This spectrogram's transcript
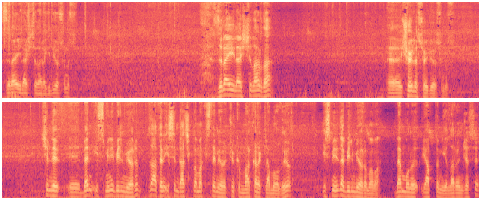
Zirai ilaççılara gidiyorsunuz. Zirai ilaççılar da e, şöyle söylüyorsunuz. Şimdi e, ben ismini bilmiyorum. Zaten isim de açıklamak istemiyorum çünkü marka reklamı oluyor. İsmini de bilmiyorum ama. Ben bunu yaptım yıllar öncesi.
